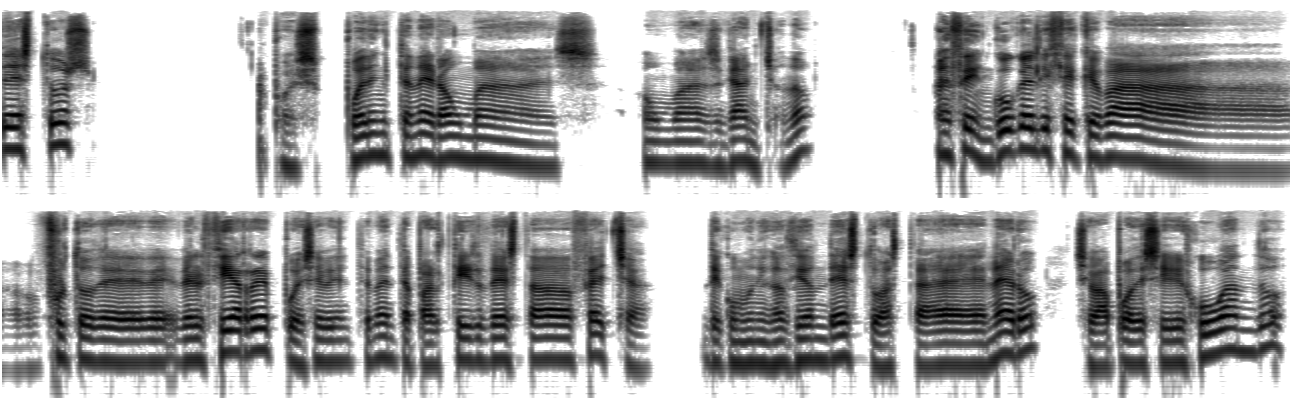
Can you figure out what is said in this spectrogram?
de estos, pues pueden tener aún más, aún más gancho, ¿no? En fin, Google dice que va, fruto de- de- del cierre, pues evidentemente a partir de esta fecha de comunicación de esto hasta enero, se va a poder seguir jugando,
